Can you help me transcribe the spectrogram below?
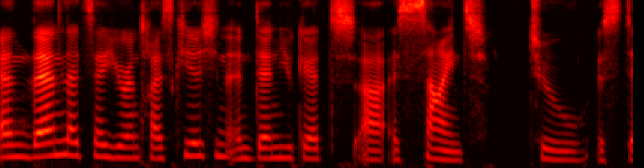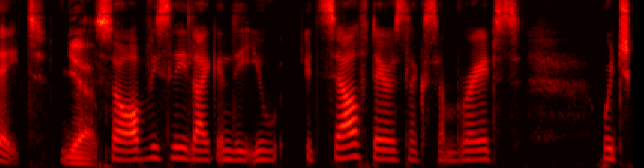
And then let's say you're in Traiskirchen, and then you get uh, assigned to a state. Yeah. So obviously, like in the EU itself, there's like some rates which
